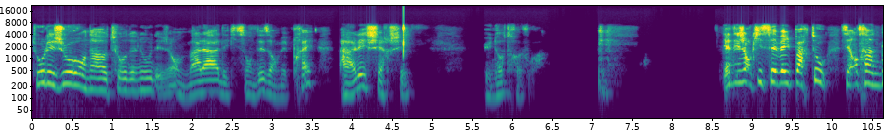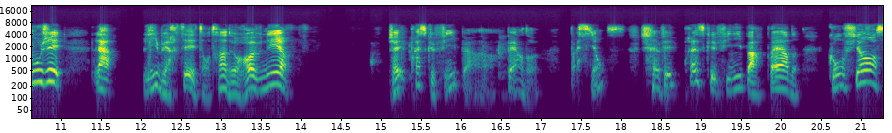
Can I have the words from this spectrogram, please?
Tous les jours, on a autour de nous des gens malades et qui sont désormais prêts à aller chercher une autre voie. Il y a des gens qui s'éveillent partout, c'est en train de bouger. Là, liberté est en train de revenir. J'avais presque fini par perdre patience, j'avais presque fini par perdre confiance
